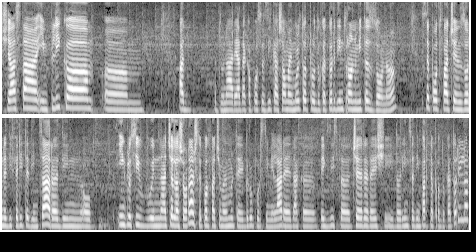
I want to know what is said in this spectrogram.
Și asta implică um, ad- adunarea, dacă pot să zic așa, mai multor producători dintr-o anumită zonă. Se pot face în zone diferite din țară, din o, inclusiv în același oraș, se pot face mai multe grupuri similare dacă există cerere și dorință din partea producătorilor.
